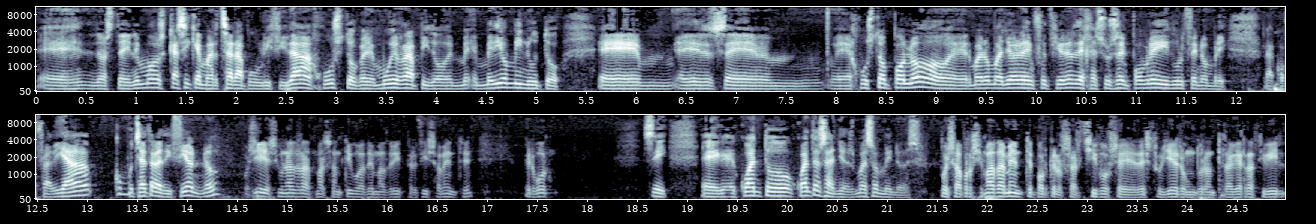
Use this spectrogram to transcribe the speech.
Eh, nos tenemos casi que marchar a publicidad justo, pero muy rápido, en, medio minuto. Eh, es justo Polo, hermano mayor en funciones de Jesús el Pobre y Dulce Nombre. La cofradía con mucha tradición, ¿no? Pues sí, es una de las más antiguas de Madrid, precisamente. Pero bueno, Sí. Eh, ¿cuánto, ¿Cuántos años, más o menos? Pues aproximadamente, porque los archivos se destruyeron durante la Guerra Civil,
